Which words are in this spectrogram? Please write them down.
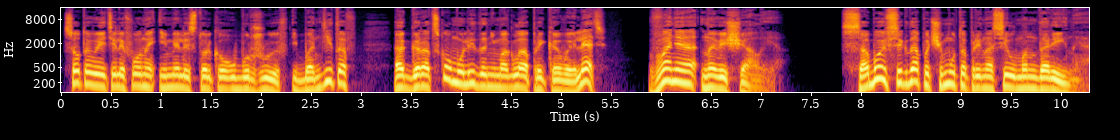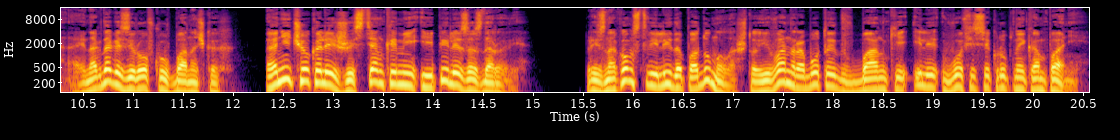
сотовые телефоны имелись только у буржуев и бандитов, а к городскому Лида не могла приковылять, Ваня навещал ее. С собой всегда почему-то приносил мандарины, а иногда газировку в баночках. Они чокались жестянками и пили за здоровье. При знакомстве Лида подумала, что Иван работает в банке или в офисе крупной компании.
